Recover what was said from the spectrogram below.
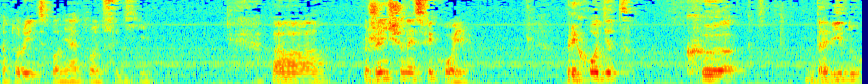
который исполняет роль судьи. А, женщина из Фикои приходит к Давиду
